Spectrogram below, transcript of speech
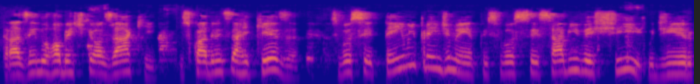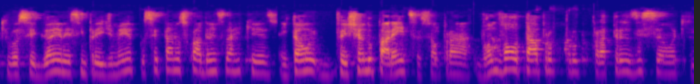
Trazendo o Robert Kiyosaki, os quadrantes da riqueza, se você tem um empreendimento e se você sabe investir o dinheiro que você ganha nesse empreendimento, você está nos quadrantes da riqueza. Então, fechando parênteses, só para. Vamos voltar para a transição aqui.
